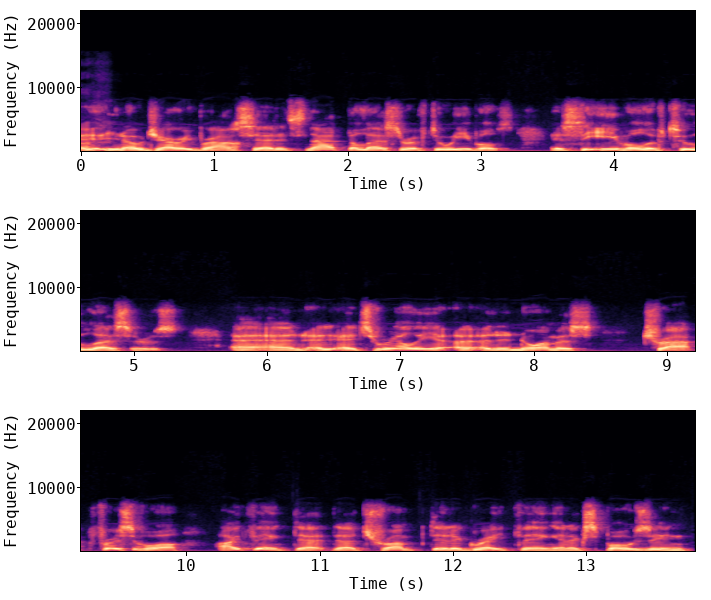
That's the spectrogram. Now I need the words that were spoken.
uh, you know, Jerry Brown said it's not the lesser of two evils; it's the evil of two lessers, and it's really a, an enormous trap. First of all, I think that, that Trump did a great thing in exposing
